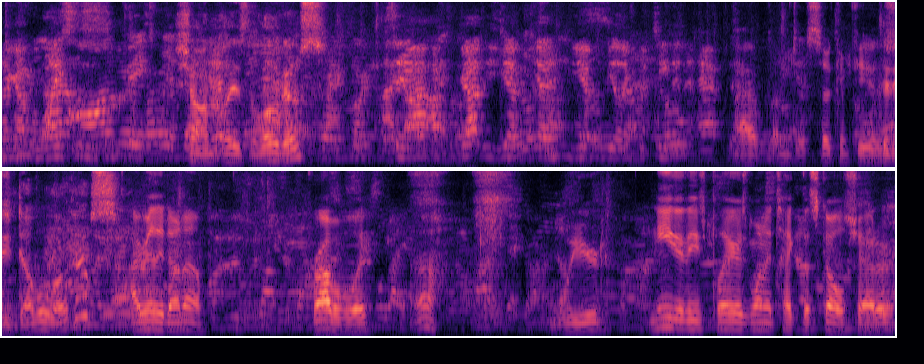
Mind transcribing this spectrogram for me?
I got my license. Sean plays the Logos. See, I, I forgot you have, you, have, you have to be like 15 and a half. I, I'm just so confused. Did he double Logos? I really don't know. Probably. Oh, weird. Neither of these players want to take the Skull Shatter,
